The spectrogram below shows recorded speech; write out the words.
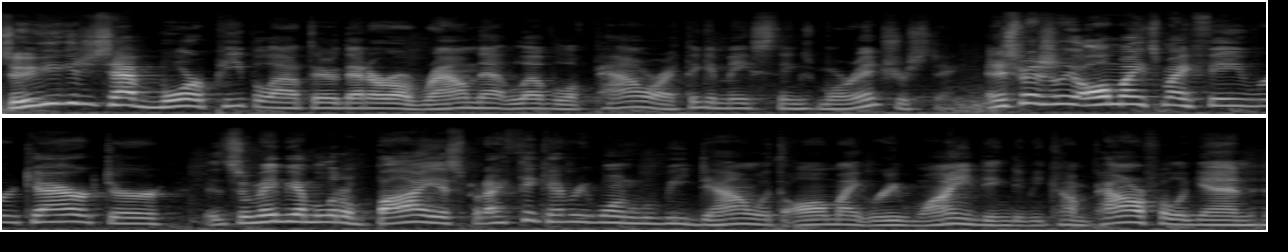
So if you could just have more people out there that that are around that level of power, I think it makes things more interesting. And especially All Might's my favorite character, so maybe I'm a little biased, but I think everyone will be down with All Might rewinding to become powerful again.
